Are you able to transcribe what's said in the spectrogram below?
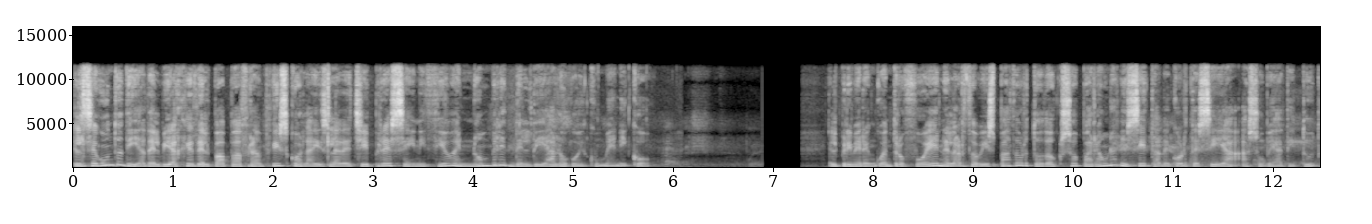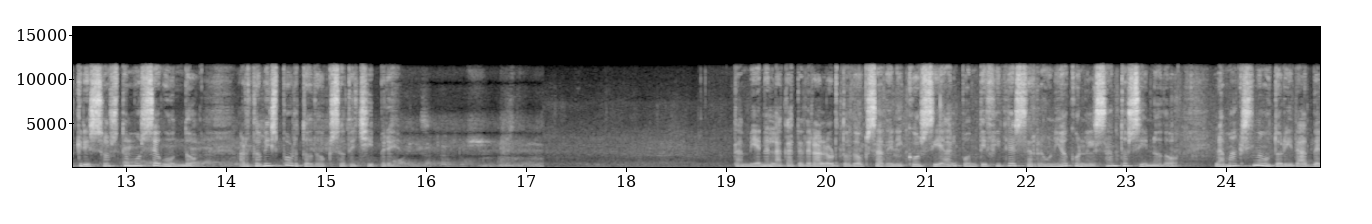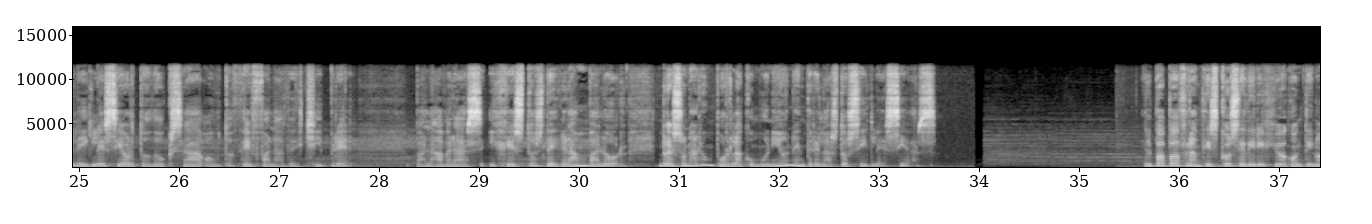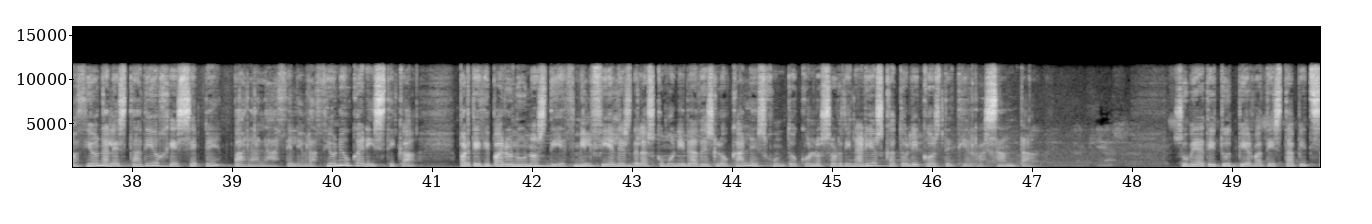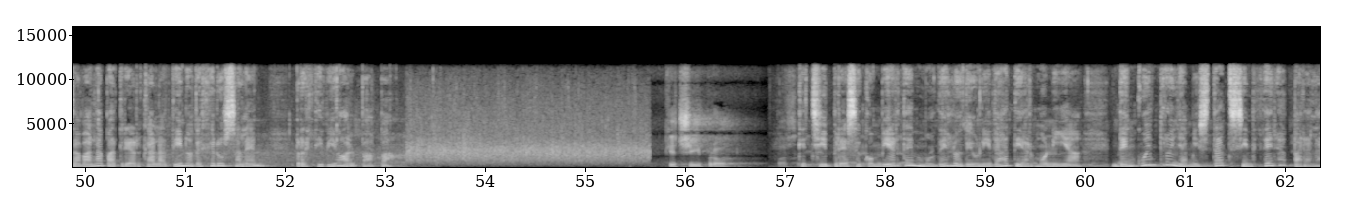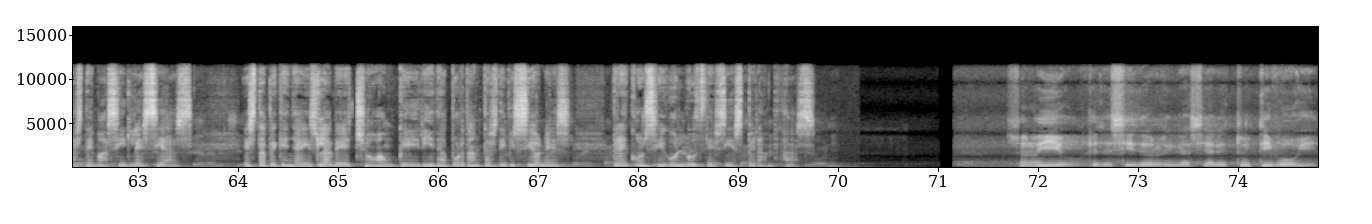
El segundo día del viaje del Papa Francisco a la isla de Chipre se inició en nombre del diálogo ecuménico. El primer encuentro fue en el arzobispado ortodoxo para una visita de cortesía a su beatitud Crisóstomo II, arzobispo ortodoxo de Chipre. También en la Catedral Ortodoxa de Nicosia, el pontífice se reunió con el Santo Sínodo, la máxima autoridad de la Iglesia Ortodoxa Autocéfala de Chipre. Palabras y gestos de gran valor resonaron por la comunión entre las dos iglesias. El Papa Francisco se dirigió a continuación al estadio GSP para la celebración eucarística. Participaron unos 10.000 fieles de las comunidades locales junto con los ordinarios católicos de Tierra Santa. Su beatitud Pier Battista Pizzaballa, patriarca latino de Jerusalén, recibió al Papa. Que Chipre se convierta en modelo de unidad y armonía, de encuentro y amistad sincera para las demás iglesias. Esta pequeña isla, de hecho, aunque herida por tantas divisiones, trae consigo luces y esperanzas. Sono io che desidero ringraziare tutti voi.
